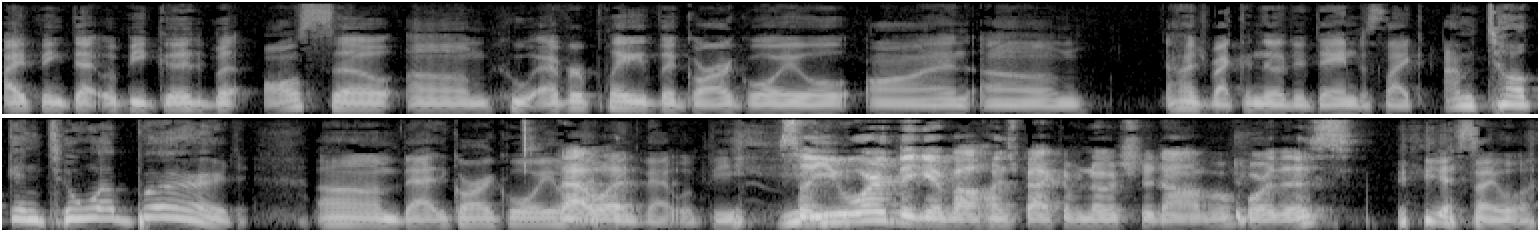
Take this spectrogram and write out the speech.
I think that would be good, but also um, whoever played the gargoyle on um, Hunchback of Notre Dame, just like I'm talking to a bird. Um, that gargoyle, That I one. think that would be. So you were thinking about Hunchback of Notre Dame before this? yes, I was,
